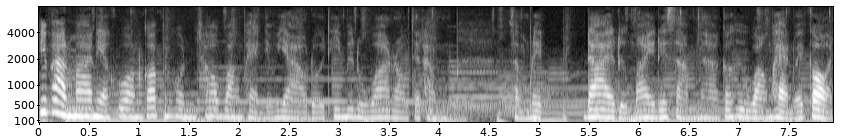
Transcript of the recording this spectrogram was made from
ที่ผ่านมาเนี่ยครูออนก็เป็นคนชอบวางแผนยาวๆ โดยที่ไม่รู้ว่าเราจะทำสำเร็จได้หรือไม่ด้วยซ้ำนะคะก็คือวางแผนไว้ก่อน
